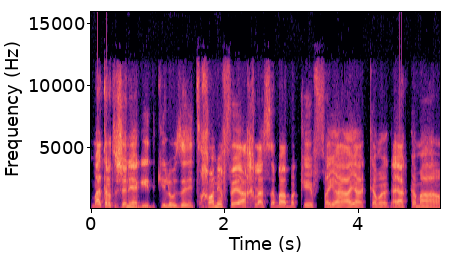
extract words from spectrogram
מה אתה רוצה שאני אגיד? כאילו, זה ניצחון יפה, אחלה, סבבה, כיף, היה, היה, כמה, היה כמה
